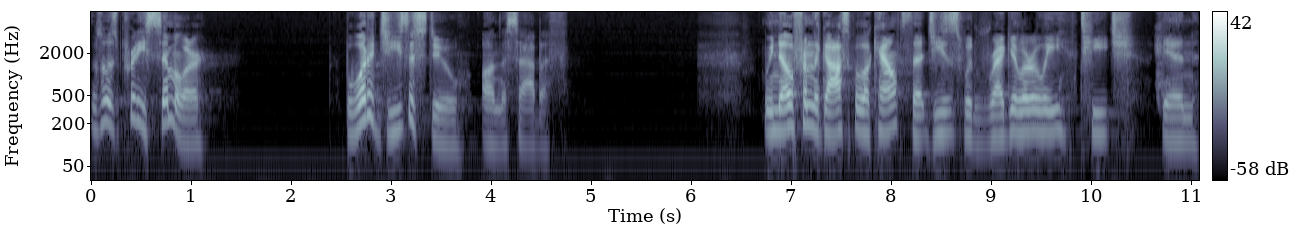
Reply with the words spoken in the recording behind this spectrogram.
This was pretty similar. But what did Jesus do on the Sabbath? We know from the gospel accounts that Jesus would regularly teach in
